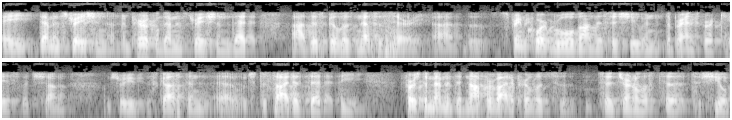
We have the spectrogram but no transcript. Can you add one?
a demonstration, an empirical demonstration that uh, this bill is necessary. Uh, the Supreme Court ruled on this issue in the Branzburg case, which um, I'm sure you've discussed, and uh, which decided that the First Amendment did not provide a privilege to, to journalists to, to shield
